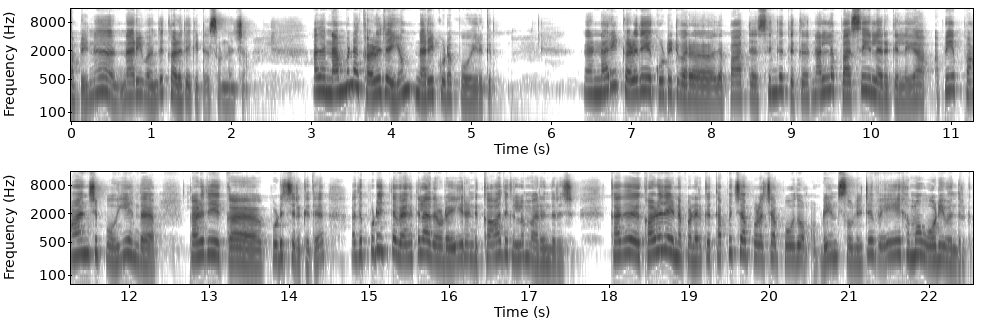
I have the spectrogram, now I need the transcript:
அப்படின்னு நரி வந்து கழுதைக்கிட்ட சொன்னிச்சான் அதை நம்பின கழுதையும் நரி கூட போயிருக்குது நரி கழுதையை கூட்டிகிட்டு வரதை பார்த்த சிங்கத்துக்கு நல்ல பசியில் இருக்கு இல்லையா? அப்படியே பாஞ்சு போய் அந்த கழுதையை க பிடிச்சிருக்குது. அது பிடித்த வேகத்தில் அதோட இரண்டு காதுகளும் மருந்துருச்சு கது கழுதை என்ன பண்ணிருக்கு? தப்பிச்சா பொழைச்சா போதும் அப்படின்னு சொல்லிட்டு வேகமாக ஓடி வந்திருக்கு.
